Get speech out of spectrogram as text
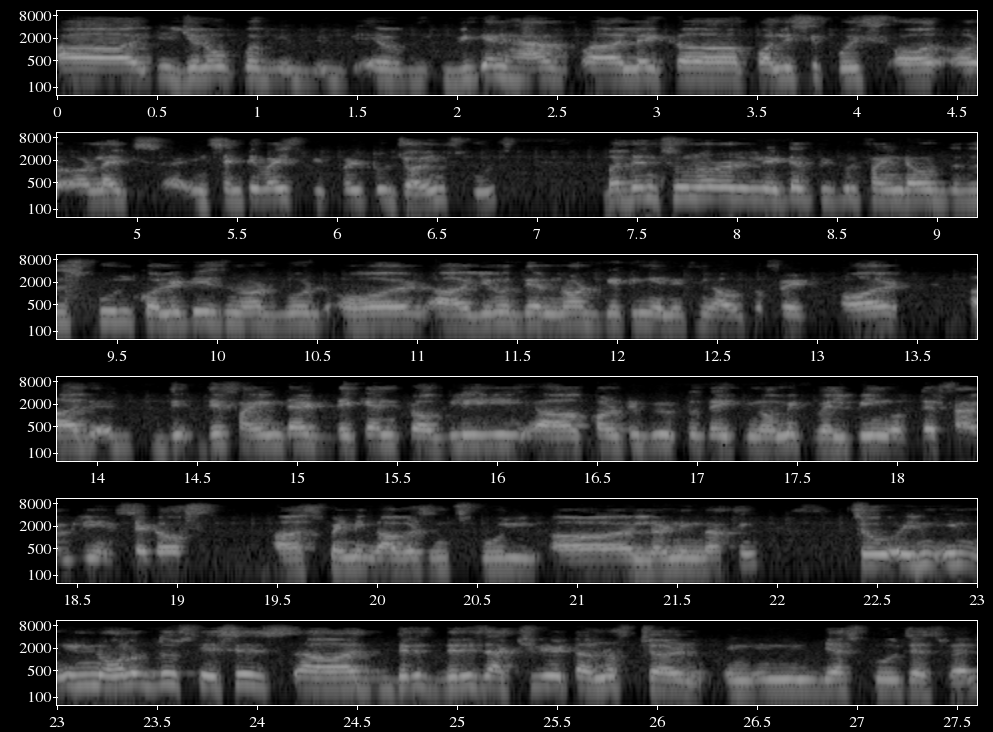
uh, you know, we can have uh, like a policy push or, or, or, like incentivize people to join schools. But then sooner or later, people find out that the school quality is not good, or uh, you know, they're not getting anything out of it, or uh, they, they, find that they can probably uh, contribute to the economic well-being of their family instead of uh, spending hours in school learning nothing. So in, in, in all of those cases, uh, there is there is actually a ton of churn in, in India schools as well,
